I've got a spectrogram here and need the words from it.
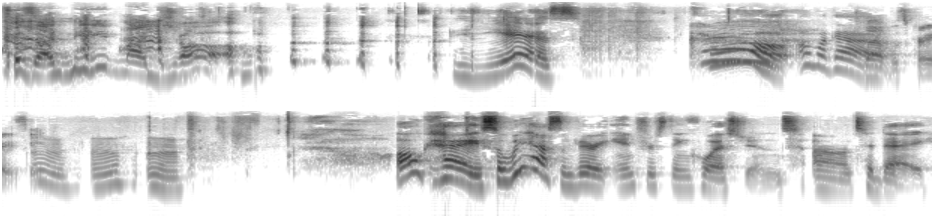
Because I need my job. yes. Girl, oh my God. That was crazy. Mm, mm, mm. Okay, so we have some very interesting questions uh, today.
